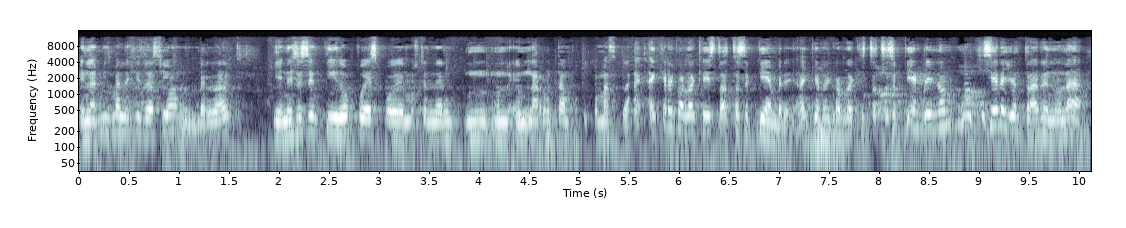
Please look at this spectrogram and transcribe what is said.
en la misma legislación, ¿verdad? y en ese sentido pues podemos tener una ruta un poquito más clara. Hay que recordar que está hasta septiembre, hay que recordar que está hasta septiembre y no, no quisiera yo entrar en una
